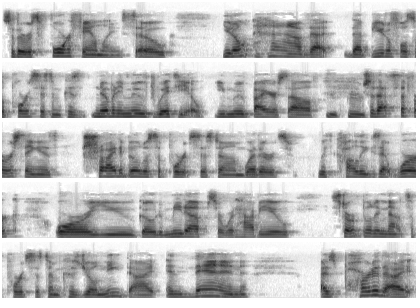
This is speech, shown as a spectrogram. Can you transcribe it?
so there was four families. So you don't have that that beautiful support system because nobody moved with you. You moved by yourself. Mm-hmm. so that's the first thing is try to build a support system whether it's with colleagues at work or you go to meetups or what have you. Start building that support system because you'll need that. And then as part of that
